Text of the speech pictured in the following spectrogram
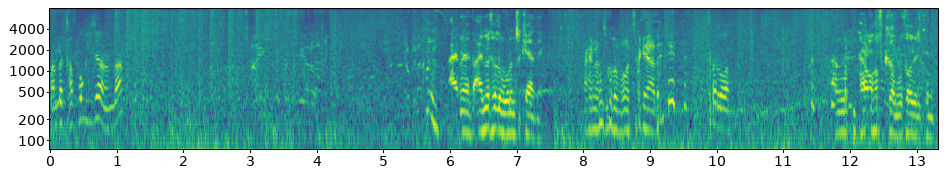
방금 자폭이지 않았나? 알면 알면서도 모른 척 해야 돼. 알면서도 뭐 어떻게 해야 돼 서로 방금 다음 허스크가 무서워질 테니까.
